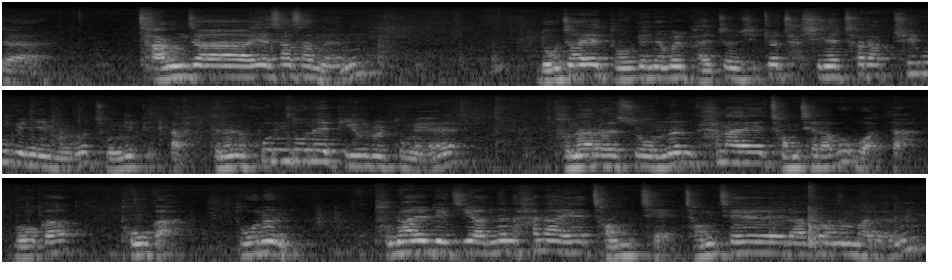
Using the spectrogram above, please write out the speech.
자, 장자의 사상은 노자의 도 개념을 발전시켜 자신의 철학 최고 개념으로 정립했다. 그는 혼돈의 비유를 통해 분할할 수 없는 하나의 정체라고 보았다. 뭐가? 도가. 도는 분할되지 않는 하나의 정체. 정체라고 하는 말은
